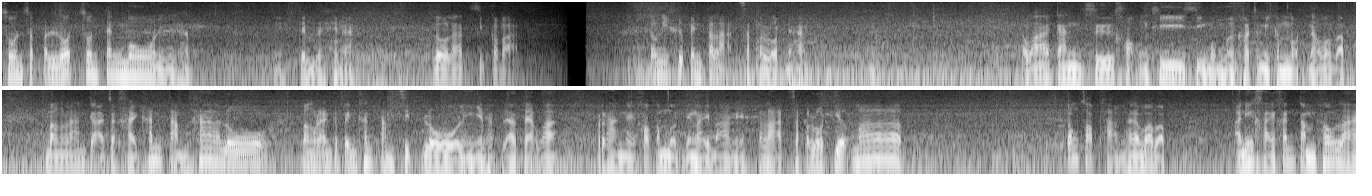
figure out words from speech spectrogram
โซนสับปะรดโซนแตงโมอะไรอย่างเงี้นะครับนี่เต็มเลยเห็นไหมโลละสิบกว่าบาท ตรงนี้คือเป็นตลาดสับปะรดนะครับ แต่ว่าการซื้อของที่สี่มุมเมืองเขาจะมีกำหนดนะว่าแบบบางร้านก็อาจจะขายขั้นต่ำห้าโล บางร้านก็เป็นขั้นต่ำสิบโลอะไรอย่างเงี้ยครับ แล้วแต่ว่า ร้านไหนเขากำหนดยังไงบ้างเนี่ยตลาดสับปะรดเยอะมาก ต้องสอบถามครับว่าแบบอันนี้ขายขั้นต่ำเท่าไหร่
